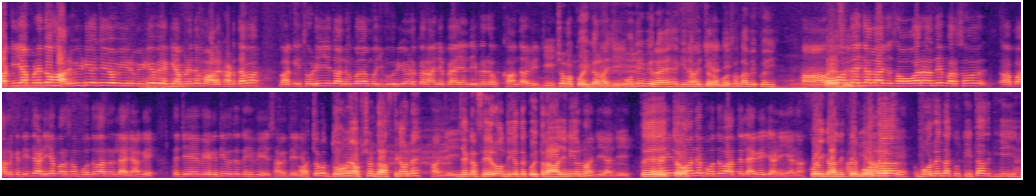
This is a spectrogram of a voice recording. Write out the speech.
ਬਾਕੀ ਆਪਣੇ ਤੋਂ ਹਰ ਵੀਡੀਓ 'ਚ ਉਹ ਵੀਰ ਵੀਡੀਓ ਵੇਖ ਕੇ ਆਪਣੇ ਤੋਂ ਮਾਲ ਖੜਦਾ ਵਾ। ਬਾਕੀ ਥੋੜੀ ਜੀ ਤੁਹਾਨੂੰ ਪਤਾ ਮਜਬੂਰੀ ਹੁਣ ਘਰਾਂ 'ਚ ਪੈ ਜਾਂਦੀ ਫਿਰ ਔਖਾ ਹੁੰਦਾ ਵੀਰ ਜੀ। ਚਲੋ ਕੋਈ ਗੱਲ ਨਹੀਂ ਜੀ ਉਹਦੀ ਵੀ ਰਾਏ ਹੈਗੀ ਨਾ ਵੀ ਚਲੋ ਹੋ ਸਕਦਾ ਵੀ ਕੋਈ ਹਾਂ ਉਹ ਆਂਦੇ ਚੱਲ ਅੱਜ ਸੋਮਵਾਰ ਆਂਦੇ ਪਰਸੋਂ ਆਪਾਂ ਹਲਕ ਦੀ ਦਿਹਾੜੀ ਆ ਪਰਸੋਂ ਬੁੱਧਵਾਰ ਨੂੰ ਲੈ ਜਾਾਂਗੇ। ਤੇ ਜੇ ਵੇਖਦੀ ਹੋਵੇ ਤਾਂ ਤੁਸੀਂ ਵੇਚ ਸਕਦੇ ਜੋ। ਚਲੋ ਦੋਵੇਂ ਆਪਸ਼ਨ ਦੱਸਤੀਆਂ ਉਹਨੇ। ਹਾਂਜੀ। ਜੇਕਰ ਸੇਲ ਹੁੰਦੀ ਹੈ ਤੇ ਕੋਈ ਇਤਰਾਜ਼ ਨਹੀਂ ਉਹਨੂੰ। ਹਾਂਜੀ ਹਾਂਜੀ। ਤੇ ਤਾਂ ਆਂਦੇ ਬੁੱਧਵਾਰ ਤੇ ਲੈ ਕੇ ਜਾਣੀ ਆ ਨਾ। ਕੋਈ ਗੱਲ ਨਹੀਂ ਤੇ ਮੁੱਲ। ਮੁੱਲ ਇਹਦਾ ਕੋਈ ਕੀਤਾ ਕੀ ਆ?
